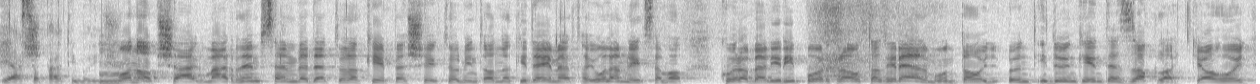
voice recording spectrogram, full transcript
Jászapátiba is. Manapság már nem szenvedettől a képességtől, mint annak idején, mert ha jól emlékszem a korabeli riportra, ott azért elmondta, hogy önt időnként ez zaklatja, hogy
